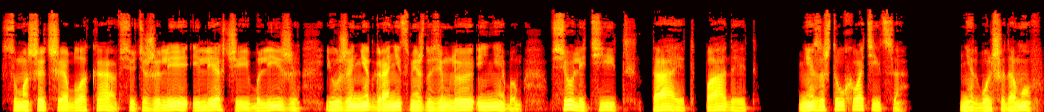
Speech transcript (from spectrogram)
Сумасшедшие облака, все тяжелее и легче, и ближе, и уже нет границ между землей и небом. Все летит, тает, падает. Не за что ухватиться. Нет больше домов.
